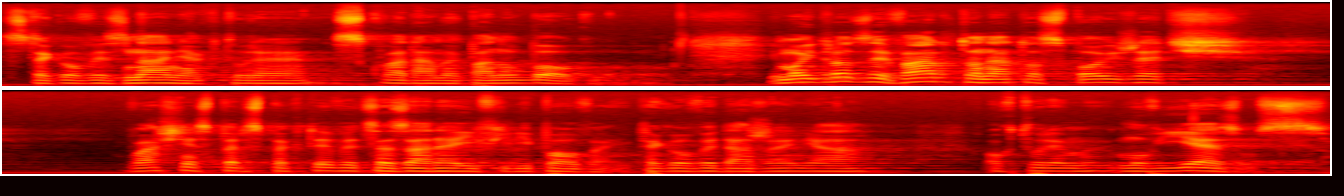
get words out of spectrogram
z tego wyznania, które składamy Panu Bogu. I moi drodzy, warto na to spojrzeć właśnie z perspektywy Cezarei Filipowej, tego wydarzenia, o którym mówi Jezus.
